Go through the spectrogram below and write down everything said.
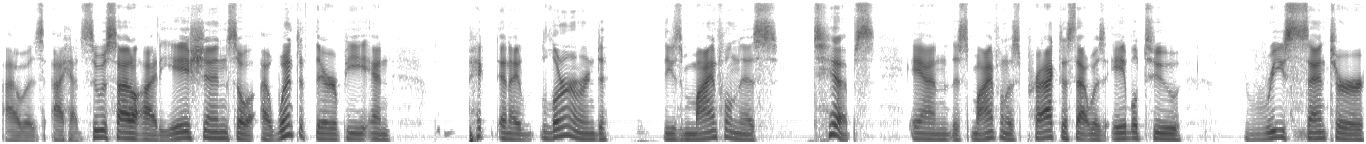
I was i had suicidal ideation. So i went to therapy and picked and i learned these mindfulness tips and this mindfulness practice that was able to recenter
